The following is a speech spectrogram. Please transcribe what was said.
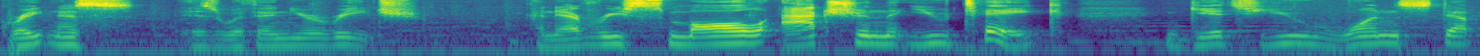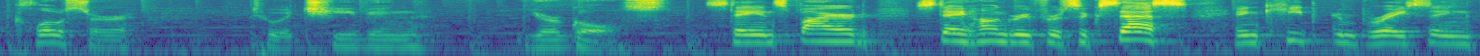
greatness is within your reach. And every small action that you take gets you one step closer to achieving your goals. Stay inspired, stay hungry for success, and keep embracing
